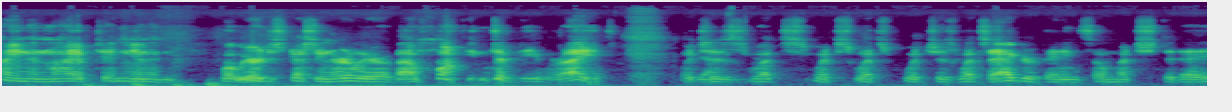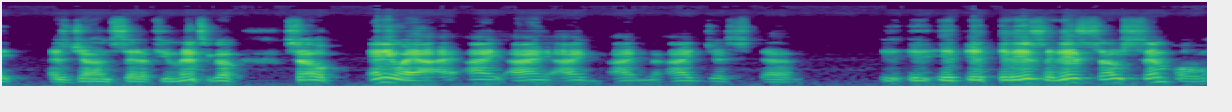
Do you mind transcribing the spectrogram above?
and my opinion and what we were discussing earlier about wanting to be right, which yeah. is what's what's what's which is what's aggravating so much today, as John said a few minutes ago. So anyway, I I I I I, just uh, it, it, it is it is so simple,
